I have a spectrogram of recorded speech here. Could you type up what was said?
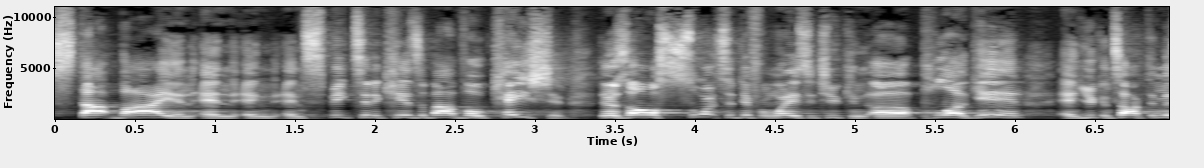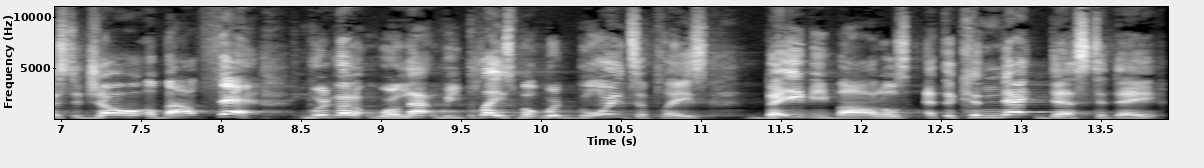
stop by and, and, and, and speak to the kids about vocation, there's all sorts of different ways that you can uh, plug in, and you can talk to Mr. Joe about that. We're gonna, well, not we place, but we're going to place baby bottles at the Connect desk today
